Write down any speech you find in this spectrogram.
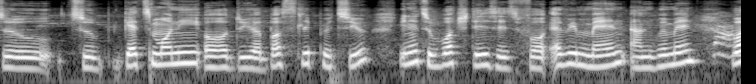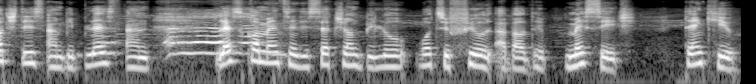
to to get money or do your boss sleep with you? You need to watch this is for every man and women. Watch this and be blessed and Let's comment in the section below what you feel about the message. Thank you.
